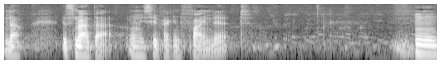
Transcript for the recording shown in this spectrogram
no, it's not that. Let me see if I can find it. Hmm.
